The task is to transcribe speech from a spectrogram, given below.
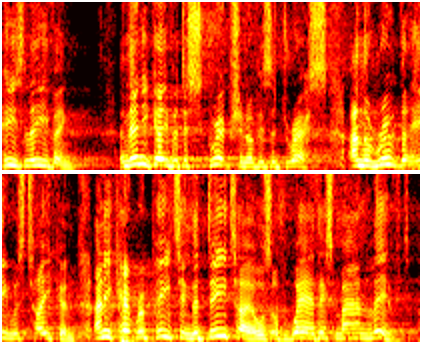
he's leaving. And then he gave a description of his address and the route that he was taken. And he kept repeating the details of where this man lived.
